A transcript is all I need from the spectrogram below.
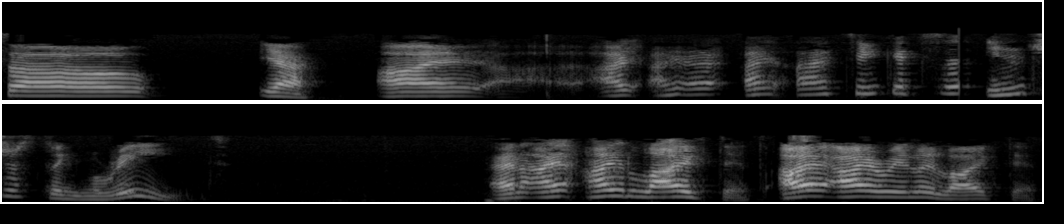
so yeah, I I I I I think it's an interesting read, and I I liked it. I I really liked it.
